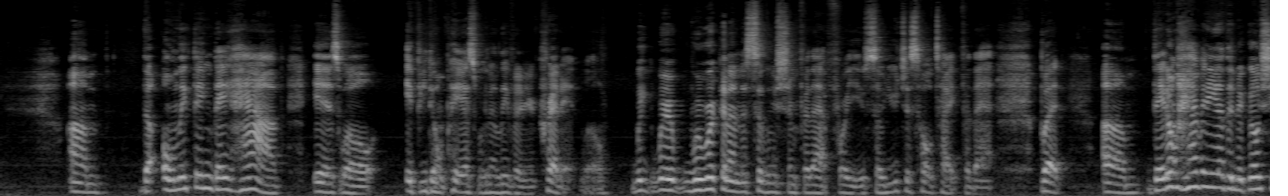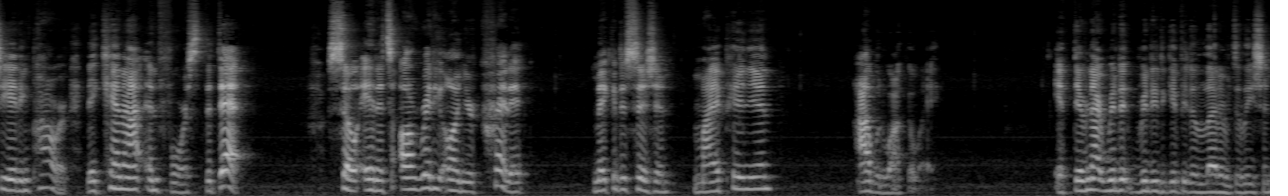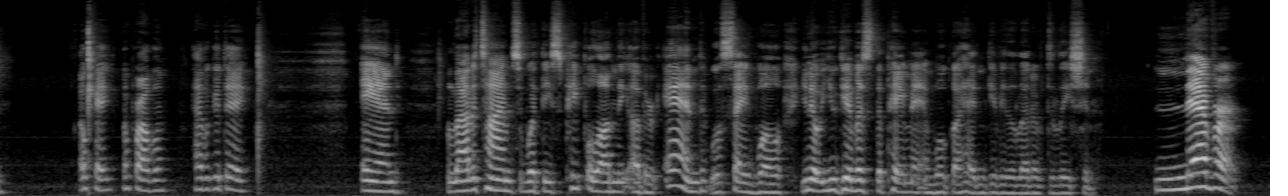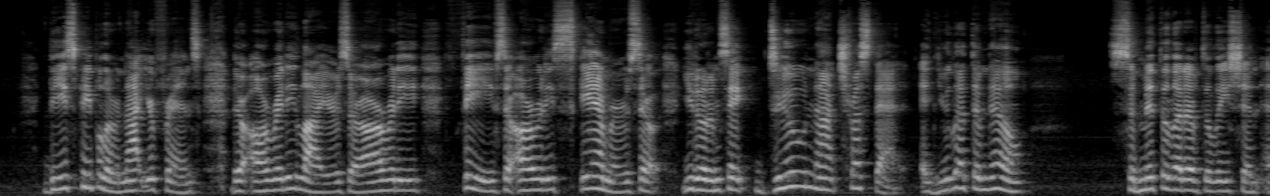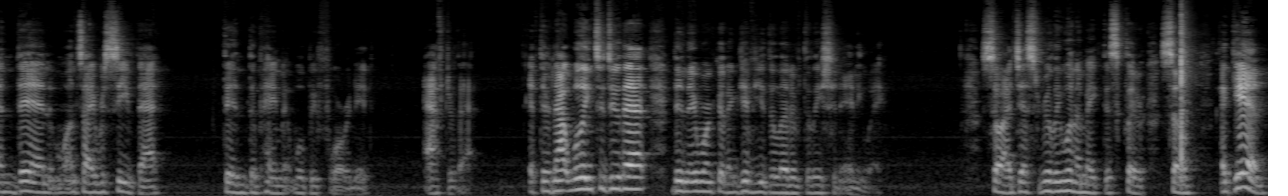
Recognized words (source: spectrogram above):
Um, the only thing they have is, well, if you don't pay us, we're going to leave it on your credit. Well, we, we're, we're working on a solution for that for you. So you just hold tight for that. But um, they don't have any other negotiating power. They cannot enforce the debt. So, and it's already on your credit. Make a decision. My opinion, I would walk away. If they're not ready, ready to give you the letter of deletion, okay, no problem. Have a good day. And a lot of times, what these people on the other end will say, well, you know, you give us the payment and we'll go ahead and give you the letter of deletion. Never. These people are not your friends. They're already liars. They're already thieves. They're already scammers. They're, you know what I'm saying? Do not trust that. And you let them know, submit the letter of deletion. And then once I receive that, then the payment will be forwarded after that. If they're not willing to do that, then they weren't going to give you the letter of deletion anyway. So I just really want to make this clear. So again,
